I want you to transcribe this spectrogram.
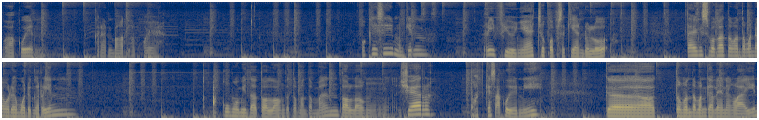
aku akuin keren banget lah pokoknya oke sih mungkin reviewnya cukup sekian dulu. Thanks banget teman-teman yang udah mau dengerin. Aku mau minta tolong ke teman-teman tolong share podcast aku ini ke teman-teman kalian yang lain.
